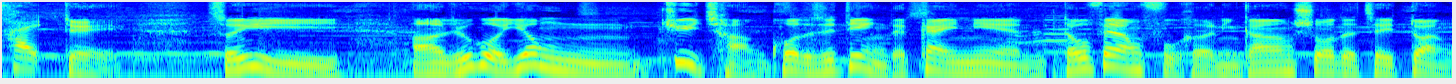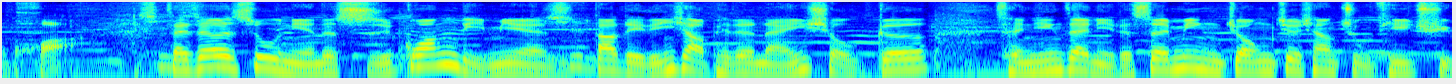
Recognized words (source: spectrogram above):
嗨，对，所以。啊，如果用剧场或者是电影的概念，都非常符合你刚刚说的这段话。在这二十五年的时光里面，到底林小培的哪一首歌曾经在你的生命中就像主题曲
